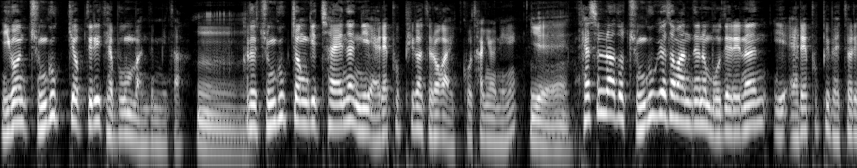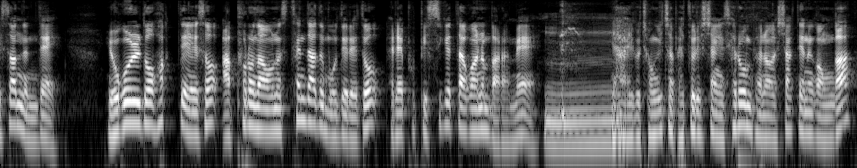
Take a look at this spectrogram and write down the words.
이건 중국 기업들이 대부분 만듭니다. 음, 그래서 중국 전기차에는 이 LFP가 들어가 있고 당연히 예, 테슬라도 중국에서 만드는 모델에는 이 LFP 배터리 썼는데 요걸 더 확대해서 앞으로 나오는 standard 모델에도 LFP 쓰겠다고 하는 바람에 음, 야 이거 전기차 배터리 시장에 새로운 변화가 시작되는 건가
